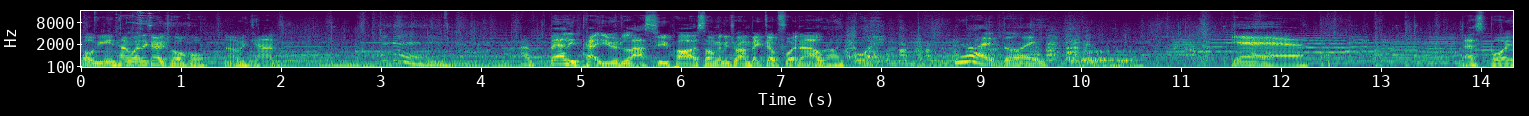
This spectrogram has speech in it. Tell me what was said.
Oh, you can tell me where to go, Torgal. No, we can't. I barely pet you the last few parts, so I'm going to try and make up for it now. Right, boy. You right, boy? Yeah. Best boy.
